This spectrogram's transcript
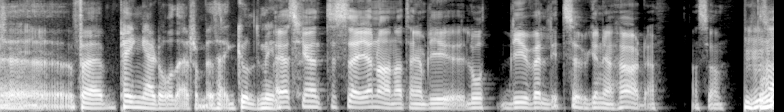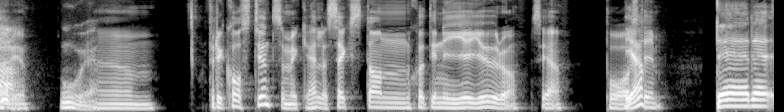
eh, för pengar då där som är så här guldmynt. Jag ska inte säga något annat än jag blir, låt, blir ju väldigt sugen när jag hör det. Alltså, Mhm. så är det ju. Oh, ja. Ehm, för det kostar ju inte så mycket heller. 16,79 euro ser jag på Ja. Steam. Det är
